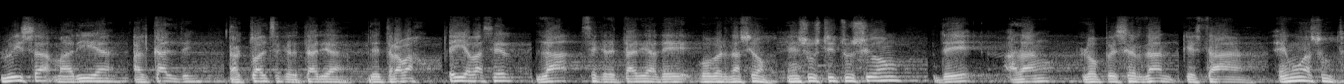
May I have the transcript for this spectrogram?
Luisa María Alcalde, actual secretaria de Trabajo. Ella va a ser la secretaria de gobernación en sustitución de Adán López Hernán, que está en un asunto.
